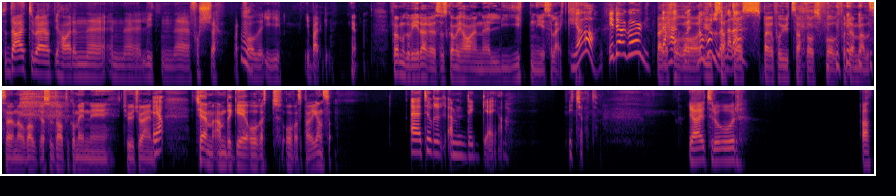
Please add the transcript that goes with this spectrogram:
Så der tror jeg at de har en, eh, en eh, liten eh, forse, i hvert fall i, i Bergen. Ja. Før vi går videre, så skal vi ha en eh, liten gisseleik. Ja, i dag òg! Bare bare for å utsette oss for fordømmelse når valgresultatet kommer inn i 2021. Ja. Kommer MDG og Rødt over sperregrensa? Jeg tror MDG, ja da. Ikke Rødt. Jeg tror at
